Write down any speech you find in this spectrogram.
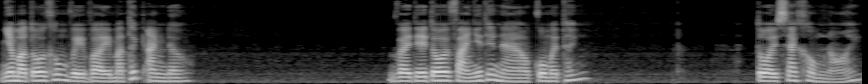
Nhưng mà tôi không vì vậy mà thích anh đâu. Vậy thì tôi phải như thế nào cô mới thích? Tôi sẽ không nói.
